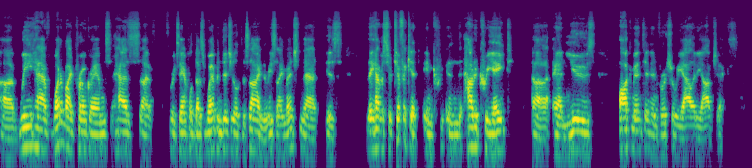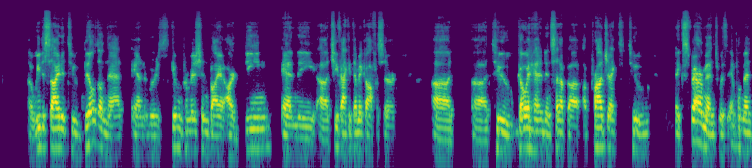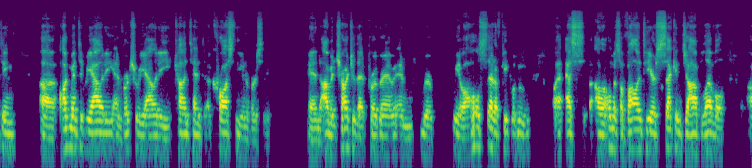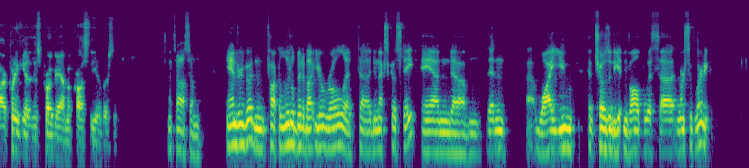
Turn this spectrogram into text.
Uh, we have one of my programs has, uh, for example, does web and digital design. The reason I mention that is they have a certificate in, in how to create uh, and use augmented and virtual reality objects uh, we decided to build on that and was given permission by our dean and the uh, chief academic officer uh, uh to go ahead and set up a, a project to experiment with implementing uh, augmented reality and virtual reality content across the university. And I'm in charge of that program, and we're we have a whole set of people who, uh, as almost a volunteer second job level, are putting together this program across the university. That's awesome. Andrew, go ahead and talk a little bit about your role at uh, New Mexico State and um, then uh, why you have chosen to get involved with uh, immersive learning.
